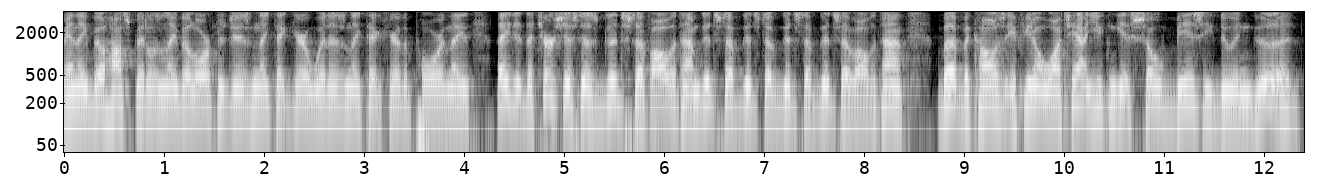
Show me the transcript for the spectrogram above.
Man, they build hospitals and they build orphanages and they take care of widows and they take care of the poor and they they the church just does good stuff all the time. Good stuff, good stuff, good stuff, good stuff all the time. But because if you don't watch out, you can get so busy doing good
